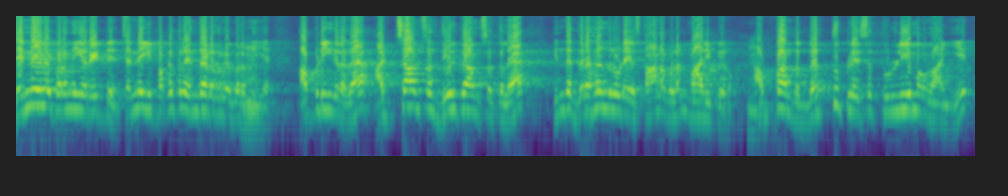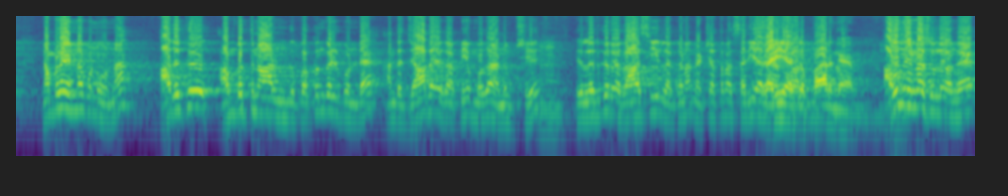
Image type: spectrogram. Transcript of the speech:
சென்னையில பிறந்தீங்க ரைட்டு சென்னைக்கு பக்கத்துல எந்த இடத்துல பிறந்தீங்க? அப்படிங்கறத அச்சாம்சம் தீர்க்காம்சத்துல இந்த கிரகங்களுடைய ஸ்தான பலன் மாறி போயிரும். அப்ப அந்த பெர்த் பிளேஸ துல்லியமா வாங்கி நம்மள என்ன பண்ணுவோம்னா அதுக்கு ஐம்பத்தி நான்கு பக்கங்கள் கொண்ட அந்த ஜாதக காப்பியை முத அனுப்பிச்சு இதுல இருக்கிற ராசி லக்னம் நட்சத்திரம் சரியா சரியா பாருங்க. அவங்க என்ன சொல்லுவாங்க?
